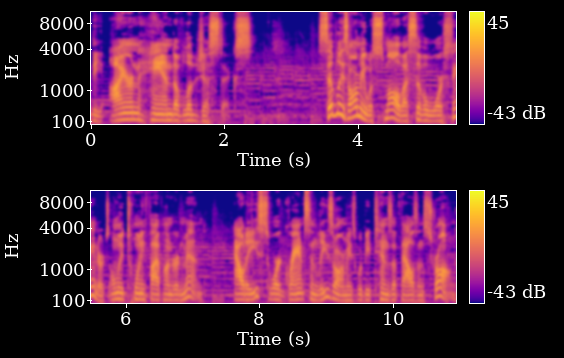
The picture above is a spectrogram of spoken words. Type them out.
the Iron Hand of Logistics. Sibley's army was small by Civil War standards, only 2,500 men. Out east, where Grant's and Lee's armies would be tens of thousands strong,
